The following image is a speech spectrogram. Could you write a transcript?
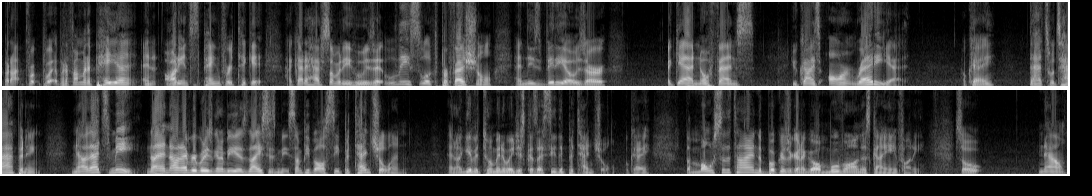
but I, for, but but if I'm gonna pay you and audience is paying for a ticket, I gotta have somebody who is at least looks professional. And these videos are, again, no offense, you guys aren't ready yet. Okay that's what's happening. Now that's me. Not not everybody's going to be as nice as me. Some people I'll see potential in, and I'll give it to them anyway just because I see the potential. Okay, but most of the time the bookers are going to go, move on. This guy ain't funny. So now,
